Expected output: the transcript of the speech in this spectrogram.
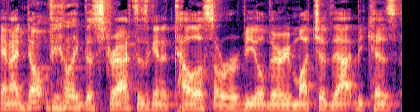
and I don't feel like this draft is going to tell us or reveal very much of that because.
